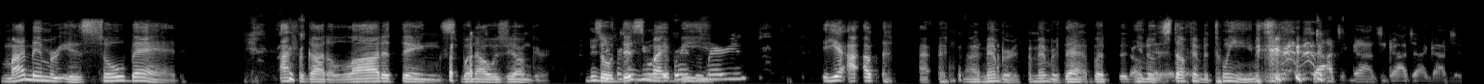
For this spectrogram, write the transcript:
my memory is so bad. I forgot a lot of things when I was younger. Did so you this you might be- Marion? Yeah, I, I, I, remember I remember that, but you know Okay, the stuff okay. in between. Gotcha, gotcha, gotcha. I got you.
